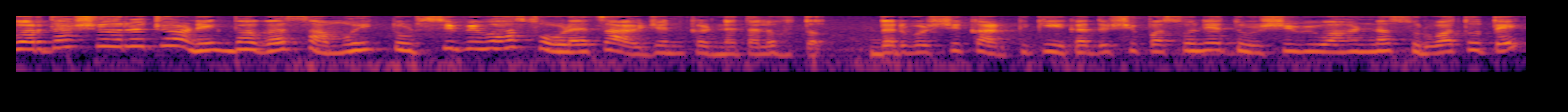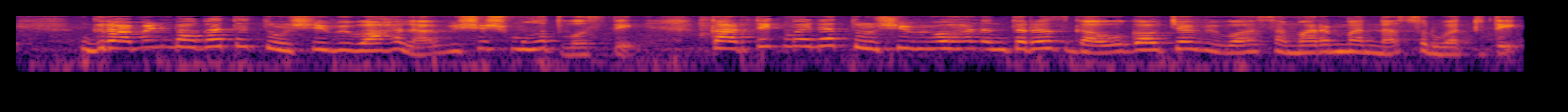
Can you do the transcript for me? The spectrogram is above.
वर्धा शहराच्या अनेक भागात सामूहिक तुळशी विवाह सोहळ्याचं आयोजन करण्यात आलं होतं. दरवर्षी कार्तिकी एकादशीपासून या तुळशी विवाहांना सुरुवात होते. ग्रामीण भागात या तुळशी विवाहाला विशेष महत्त्व असते. कार्तिक महिन्यात तुळशी विवाहानंतरच गावोगावच्या विवाह समारंभांना सुरुवात होते.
